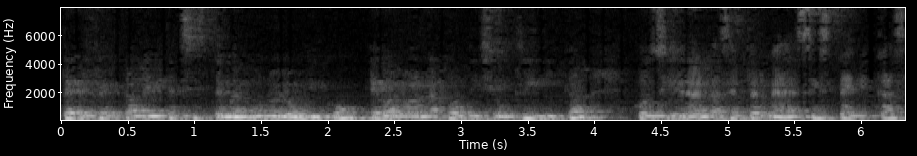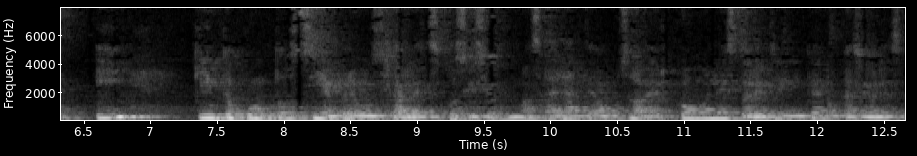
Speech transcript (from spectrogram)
perfectamente el sistema inmunológico, evaluar la condición clínica, considerar las enfermedades sistémicas y Quinto punto, siempre buscar la exposición. Más adelante vamos a ver cómo en la historia clínica en ocasiones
